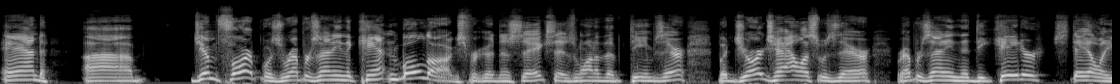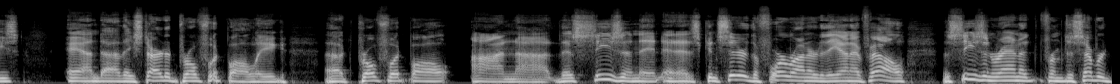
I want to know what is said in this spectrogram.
and uh, Jim Thorpe was representing the Canton Bulldogs, for goodness sakes, as one of the teams there. But George Halas was there representing the Decatur Staleys, and uh, they started Pro Football League, uh, Pro Football on uh, this season, and, and is considered the forerunner to the NFL. The season ran from December,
